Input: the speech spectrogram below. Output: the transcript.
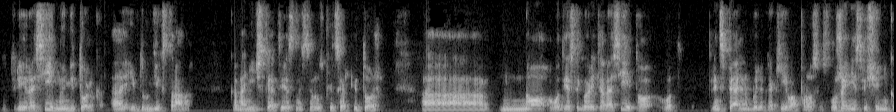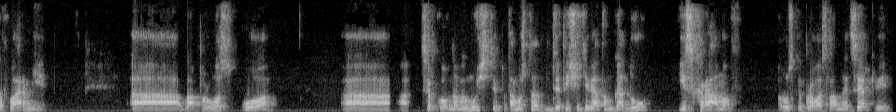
внутри России, но не только, да, и в других странах канонической ответственности русской церкви тоже. А, но вот если говорить о России, то вот принципиально были какие вопросы? Служение священников в армии, а, вопрос о церковном имуществе, потому что в 2009 году из храмов Русской Православной Церкви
